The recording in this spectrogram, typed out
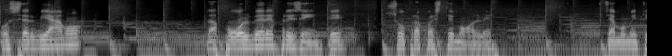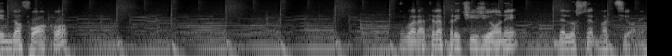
Osserviamo la polvere presente sopra queste molle. Stiamo mettendo a fuoco guardate la precisione dell'osservazione.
